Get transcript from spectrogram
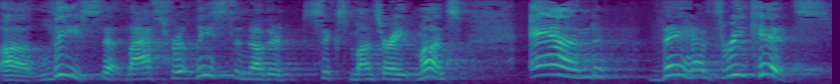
uh, lease that lasts for at least another six months or eight months. And they have three kids.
